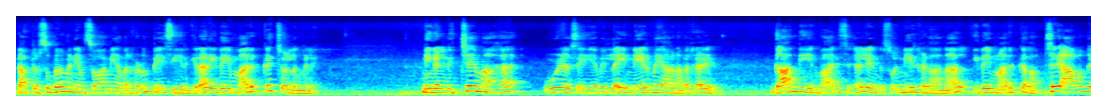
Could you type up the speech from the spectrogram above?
டாக்டர் சுப்பிரமணியம் சுவாமி அவர்களும் பேசியிருக்கிறார். இதை மறுக்க சொல்லுங்களேன். நீங்கள் நிச்சயமாக ஊழல் செய்யவில்லை நேர்மையானவர்கள் காந்தியின் வாரிசுகள் என்று சொன்னீர்களானால் இதை மறுக்கலாம். சரி அவங்க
